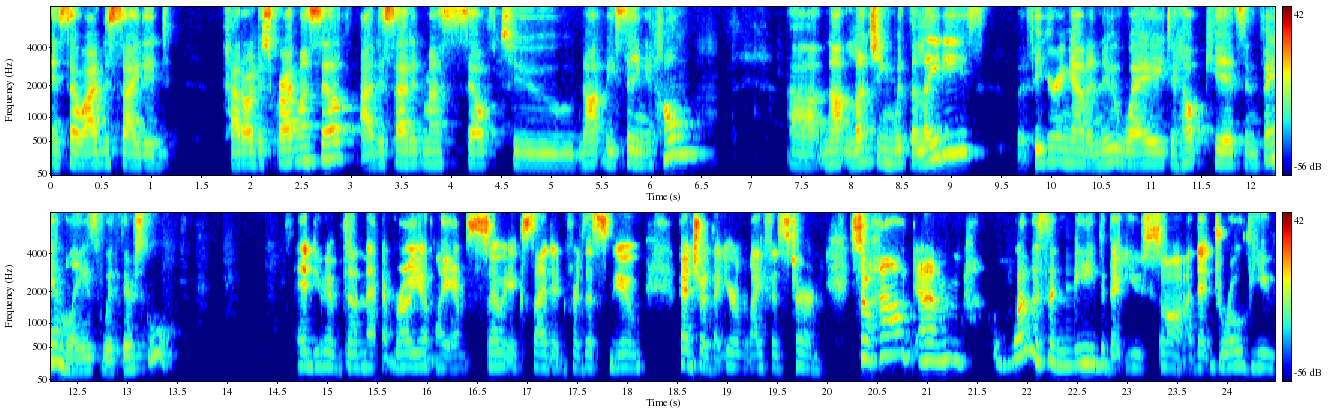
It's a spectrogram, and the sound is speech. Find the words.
And so I decided, how do I describe myself? I decided myself to not be sitting at home, uh, not lunching with the ladies, but figuring out a new way to help kids and families with their school and you have done that brilliantly. I'm so excited for this new venture that your life has turned. So, how, um, what was the need that you saw that drove you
